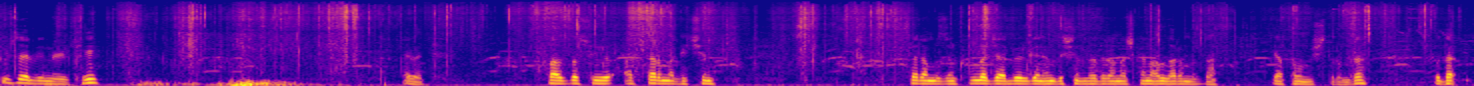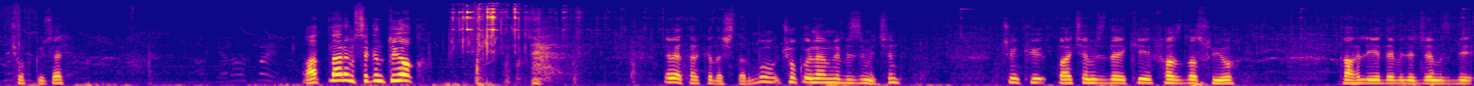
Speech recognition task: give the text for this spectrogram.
Güzel bir mevki. Evet. Fazla suyu aktarmak için seramızın kurulacağı bölgenin dışında drenaj kanallarımız da yapılmış durumda. Bu da çok güzel. Atlarım sıkıntı yok. Evet arkadaşlar bu çok önemli bizim için. Çünkü bahçemizdeki fazla suyu tahliye edebileceğimiz bir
